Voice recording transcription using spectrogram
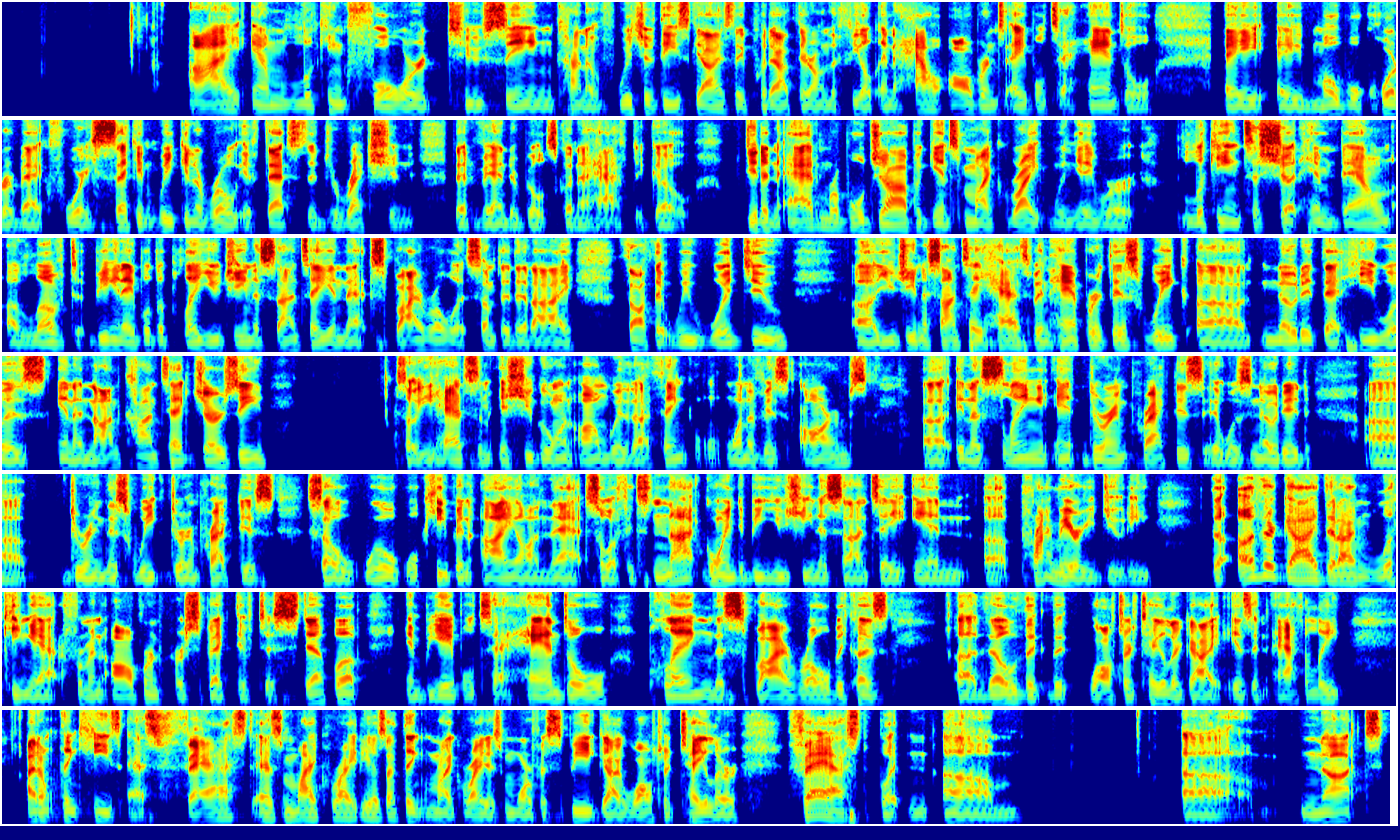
I am looking forward to seeing kind of which of these guys they put out there on the field and how Auburn's able to handle a, a mobile quarterback for a second week in a row if that's the direction that Vanderbilt's going to have to go. Did an admirable job against Mike Wright when they were looking to shut him down. I loved being able to play Eugene Asante in that spiral. It's something that I thought that we would do. Uh, Eugene Asante has been hampered this week. Uh, noted that he was in a non-contact jersey so he had some issue going on with, I think, one of his arms uh, in a sling in, during practice. It was noted uh, during this week during practice. So we'll we'll keep an eye on that. So if it's not going to be Eugene Asante in uh, primary duty, the other guy that I'm looking at from an Auburn perspective to step up and be able to handle playing the spy role, because uh, though the, the Walter Taylor guy is an athlete, I don't think he's as fast as Mike Wright is. I think Mike Wright is more of a speed guy. Walter Taylor, fast, but um, uh, not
